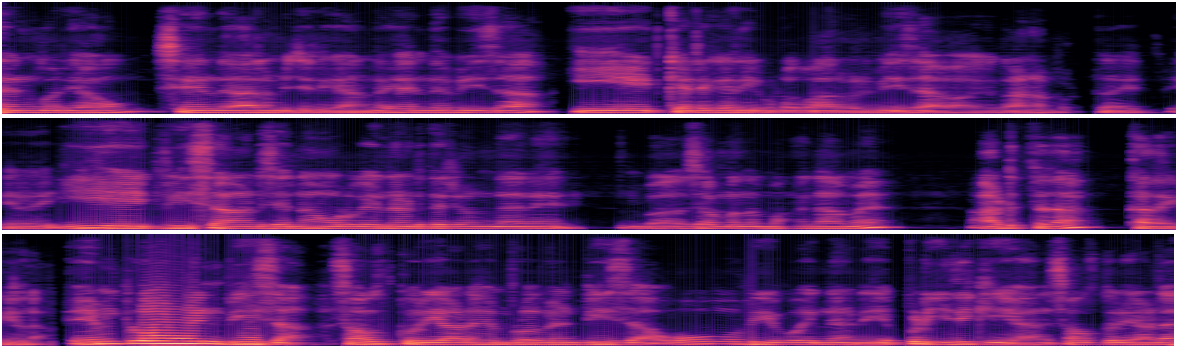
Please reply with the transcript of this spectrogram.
தென்கொரியாவும் சேர்ந்து ஆரம்பிச்சிருக்காங்க. இந்த விசா இ எயிட் கேட்டகரி வர ஒரு விசாவாக காணப்படும். இ எயிட் விசான்னு உங்களுக்கு என்னென்னு தெரியும் தானே? இப்போ அது சம்பந்தமாக நாம அடுத்ததா? கதைகள் எம்ப்ளாய்மெண்ட் விசா சவுத் கொரியாவோட எம்ப்ளாய்மெண்ட் விசா ஓவிஓ என்னன்னு எப்படி இருக்கீங்க? சவுத் கொரியாவோட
